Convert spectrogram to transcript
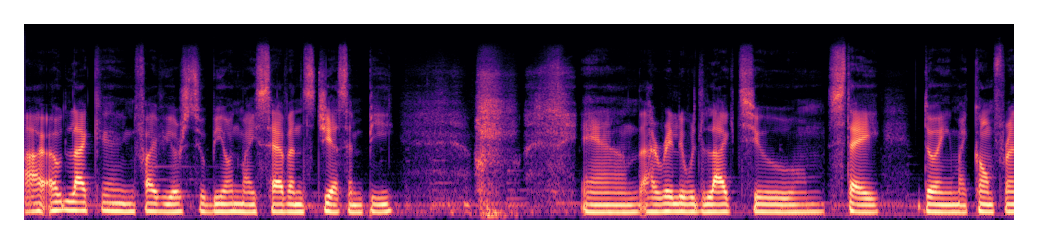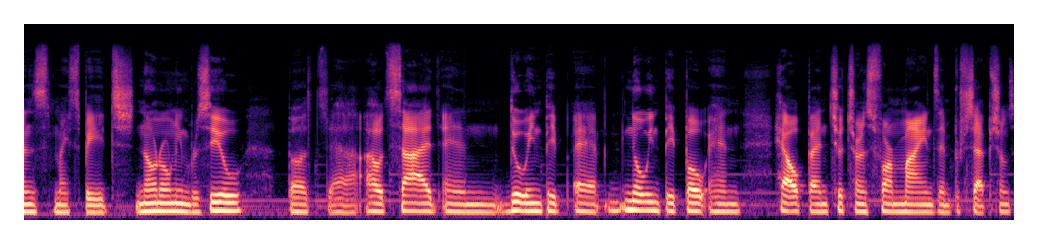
I, I would like in five years to be on my seventh GSMP. and I really would like to stay doing my conference, my speech, not only in Brazil, but uh, outside and doing peop- uh, knowing people and helping to transform minds and perceptions,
